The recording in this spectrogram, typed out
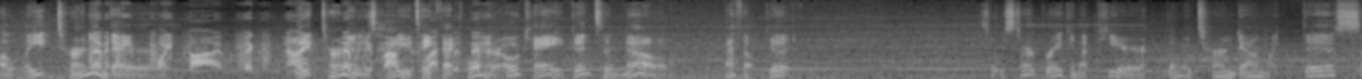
A late turn in there. Late turn-in is how you take that corner. Okay, good to know. That felt good. So we start breaking up here, then we turn down like this,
